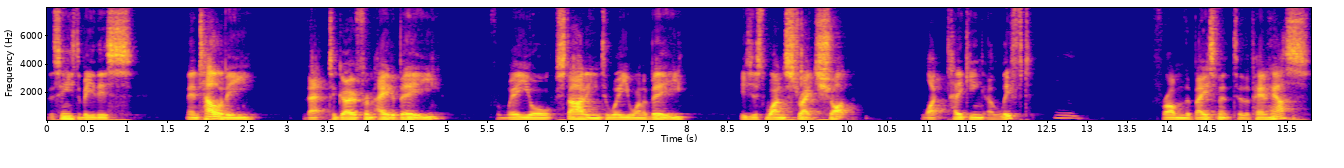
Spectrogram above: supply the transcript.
there seems to be this mentality that to go from A to B, from where you're starting to where you want to be, is just one straight shot, like taking a lift from the basement to the penthouse,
